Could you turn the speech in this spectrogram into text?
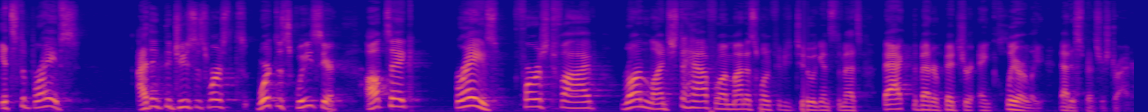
It's the Braves. I think the juice is worth, worth the squeeze here. I'll take Braves first five run line, just a half run, minus 152 against the Mets. Back the better pitcher, and clearly that is Spencer Strider.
